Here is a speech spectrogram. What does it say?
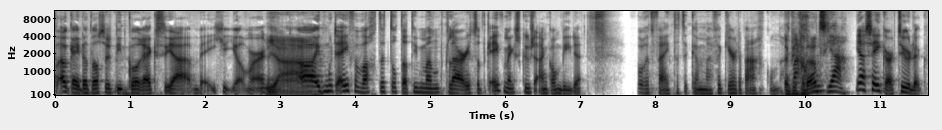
dacht, oké, dat was dus niet correct. Ja, een beetje jammer. Ja. Oh, ik moet even wachten totdat die man klaar is. Dat ik even mijn excuus aan kan bieden. Voor het feit dat ik hem eh, verkeerd heb aangekondigd. Heb je maar gedaan? Goed, ja. ja, zeker, tuurlijk.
